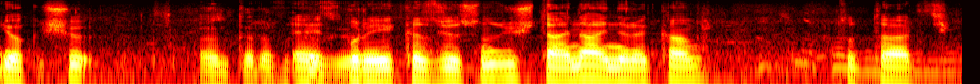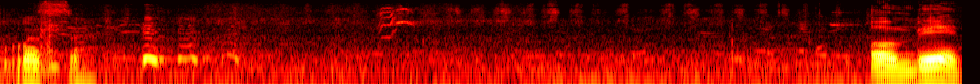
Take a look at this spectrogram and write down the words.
Yok şu Ön tarafı evet kazıyorum. burayı kazıyorsunuz. Üç tane aynı rakam tutar çıkması. 10 bin.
